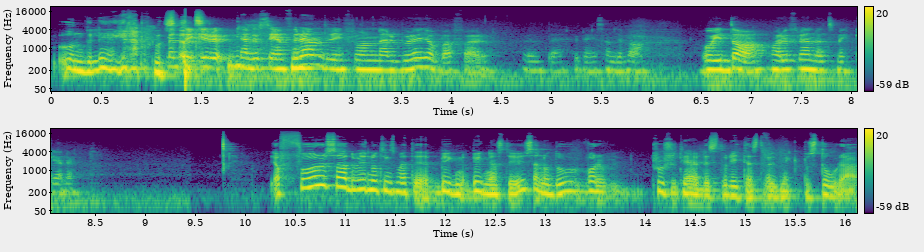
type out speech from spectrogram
underläge där på något Men sätt. tycker du, kan du se en förändring från när du började jobba för, jag vet inte hur länge sedan det var, och idag? Har det förändrats mycket eller? Ja, förr så hade vi något som hette bygg, Byggnadsstyrelsen och då var det, projekterades och ritades väldigt mycket på stora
